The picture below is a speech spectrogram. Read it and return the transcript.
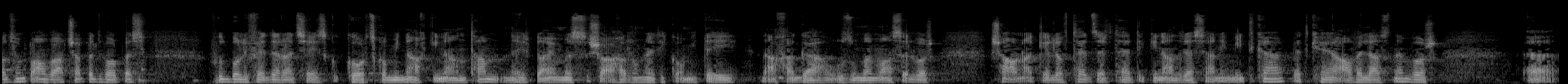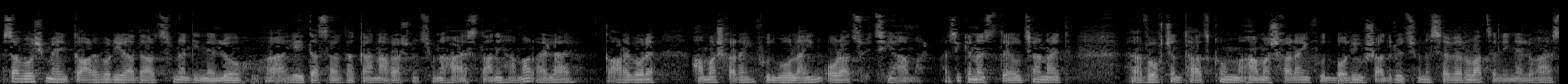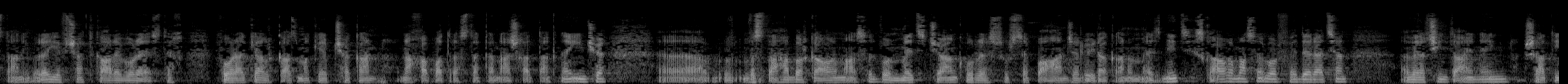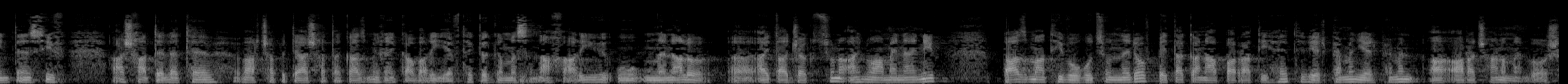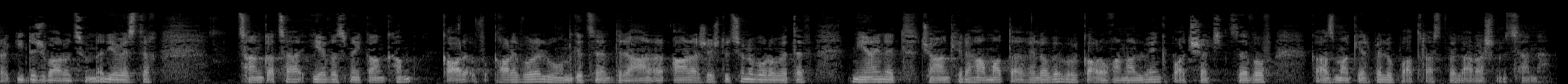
Ալցուն պարոն վարչապետ որպես ֆուտբոլի ֆեդերացիայի գործկոմի նախկին անդամ ներկայումս շահառուների կոմիտեի նախագահ ուզում եմ ասել, որ շարունակելով թե ձեր թե Տիկին Անդրեասյանի միտքը պետք է ավելացնեմ, որ սա ոչ միայն կարևոր իրադարձություն է լինելու երիտասարդական առաջնությունը Հայաստանի համար, այլ կարևոր է համաշխարհային ֆուտբոլային օրացույցի համար։ Այսինքն ըստ էության այդ ողջ ընթացքում համաշխարհային ֆուտբոլի ուշադրությունը սևեռված է լինելու Հայաստանի վրա եւ շատ կարեւոր է այստեղ որակյալ կազմակերպչական նախապատրաստական աշխատանքն է, ինչը վստահաբար կարող եմ ասել, որ մեծ ջանք ու ռեսուրս է պահանջելու իրականում մեզնից։ Իսկ կարող եմ ասել, որ ֆեդերացիան վերջին տարիներին շատ ինտենսիվ աշխատել է թե վարչապետի աշխատակազմի ղեկավարի եւ թե ԿԳՄՍ նախարարի ու ունենալով այդ աջակցությունը այնուամենայնիվ բազմաթիվ ուղություններով պետական ապարատի հետ երբեմն երբեմն առաջանում են որոշակի դժվարություններ եւ այստեղ ցանկացա եւս մեկ անգամ կարևորել ու ընդգծել դրա անհրաժեշտությունը, որովհետեւ միայն այդ ջանքերը համատեղելով է, որ կարողանալու ենք պատշաճ ձևով կազմակերպել ու պատրաստվել առաջնությանը։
